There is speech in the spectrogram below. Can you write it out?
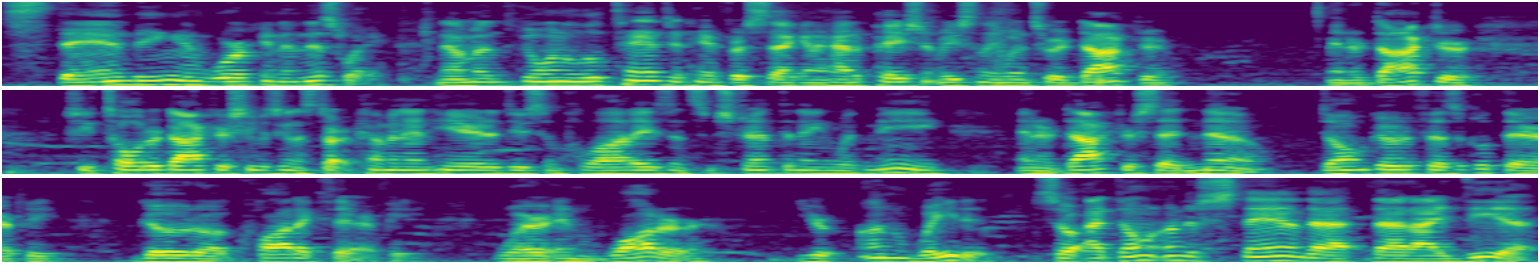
standing and working in this way. Now I'm going to go on a little tangent here for a second. I had a patient recently went to her doctor, and her doctor, she told her doctor she was going to start coming in here to do some Pilates and some strengthening with me, and her doctor said no, don't go to physical therapy, go to aquatic therapy, where in water you're unweighted. So I don't understand that that idea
